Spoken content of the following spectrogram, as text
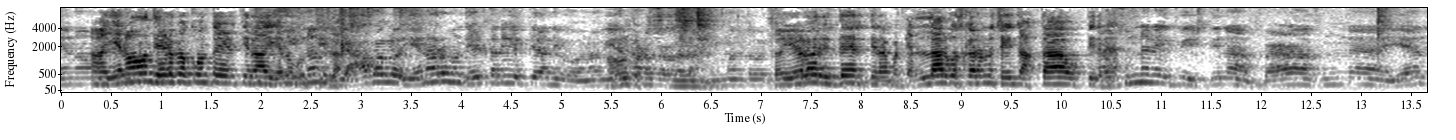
ಏನೋ ಆ, ಏನೋ ಒಂದ್ ಹೇಳ್ಬೇಕು ಅಂತ ಹೇಳ್ತೀರಾ? ಏನೋ ಇನ್ನೊಂದು ಯಾವಾಗ್ಲೂ ಏನಾರು ಒಂದ್ ಹೇಳ್ತಾನೆ ಇರ್ತೀರಾ ನೀವು? ನಾವ್ ಏನ್ ಮಾಡೋಕ್ಕಾಗಲ್ಲ? ನಿಮ್ಮಂತವ್ರು ಸೊ ಹೇಳೋರು ಇದ್ದೇ ಇರ್ತೀರಾ? ಬಟ್ ಎಲ್ಲಾರ್ಗೋಸ್ಕರನು ಚೇಂಜ್ ಆಗ್ತಾ ಹೋಗ್ತಿದ್ರೆ? ಸುಮ್ಮನೆ ಇದ್ವಿ ಇಷ್ಟ ದಿನ. ಬೇಡ ಸುಮ್ಮನೆ ಏನ್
